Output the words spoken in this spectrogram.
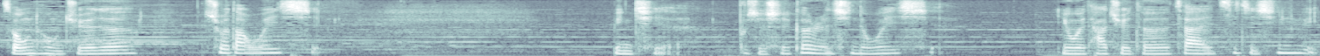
总统觉得受到威胁，并且不只是个人性的威胁，因为他觉得在自己心里，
